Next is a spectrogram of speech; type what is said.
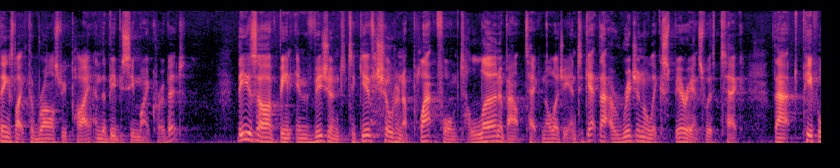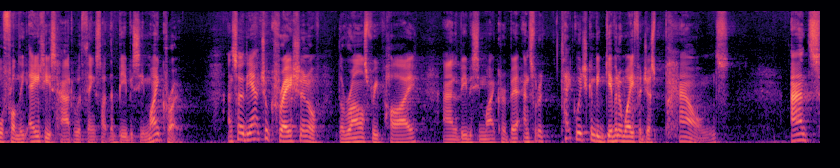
things like the Raspberry Pi and the BBC Microbit. These are being envisioned to give children a platform to learn about technology and to get that original experience with tech that people from the 80s had with things like the BBC Micro. And so the actual creation of the Raspberry Pi and the BBC Microbit and sort of tech which can be given away for just pounds adds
